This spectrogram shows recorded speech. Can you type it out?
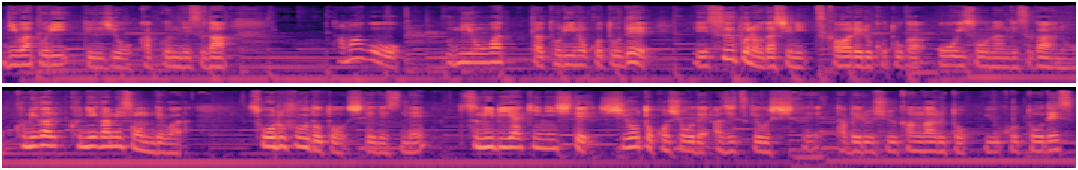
鶏という字を書くんですが卵を産み終わった鳥のことでスープの出汁に使われることが多いそうなんですがあの国頭村ではソウルフードとしてですね炭火焼きにして塩と胡椒で味付けをして食べる習慣があるということです。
